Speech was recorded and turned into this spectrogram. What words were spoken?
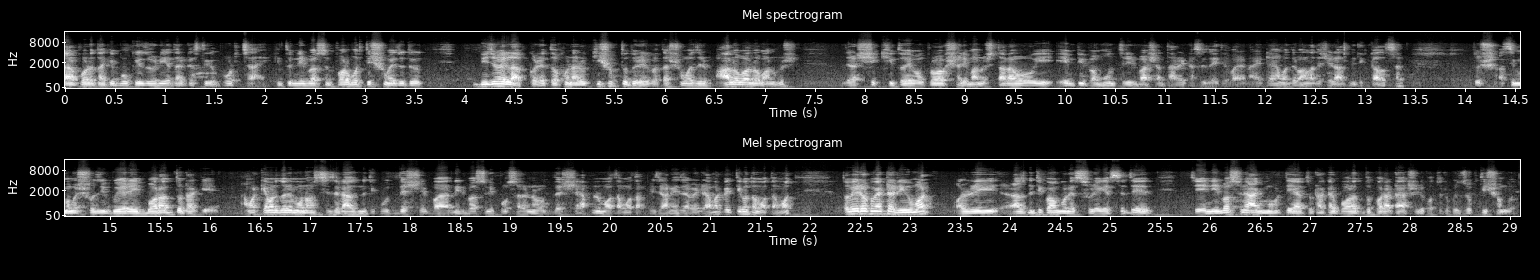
তারপরে তাকে বুকে জড়িয়ে তার কাছ থেকে ভোট চায়। কিন্তু নির্বাচন পরবর্তী সময় যদি বিজয় লাভ করে, তখন আরও কৃষক তো দূরের কথা। সমাজের ভালো ভালো মানুষ, যারা শিক্ষিত এবং প্রভাবশালী মানুষ, তারাও ওই এমপি বা মন্ত্রীর বাসার ধারের কাছে যাইতে পারে না। এটা আমাদের বাংলাদেশের রাজনৈতিক কালচার তো সজীব এই বরাদ্দটাকে আমার কেমন জানি মনে হচ্ছে যে রাজনৈতিক উদ্দেশ্যে বা নির্বাচনী উদ্দেশ্যে আপনার মতামত, আপনি জানিয়ে যাবেন এটা। আমার ব্যক্তিগত মতামত। তবে এরকম একটা রিউমার অলরেডি রাজনৈতিক অঙ্গনে গেছে যে যে নির্বাচনের আগ মুহূর্তে এত টাকার বরাদ্দ করাটা আসলে কতটুকু যুক্তিসঙ্গত,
